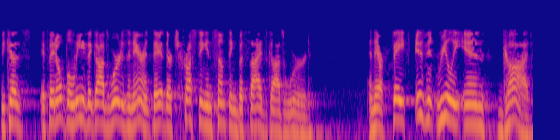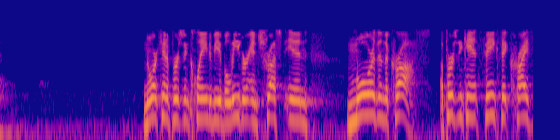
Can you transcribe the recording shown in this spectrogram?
Because if they don't believe that God's Word is inerrant, they, they're trusting in something besides God's Word. And their faith isn't really in God. Nor can a person claim to be a believer and trust in more than the cross. A person can't think that Christ's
